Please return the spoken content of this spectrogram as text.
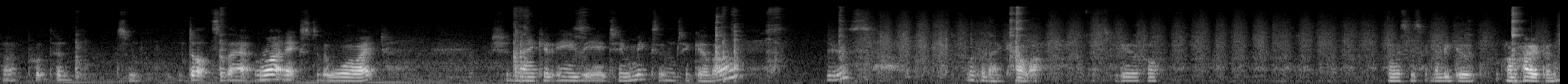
So I put the, some dots of that right next to the white should make it easier to mix them together. This, look at that colour, that's beautiful. Well, this is going to be good, I'm hoping.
